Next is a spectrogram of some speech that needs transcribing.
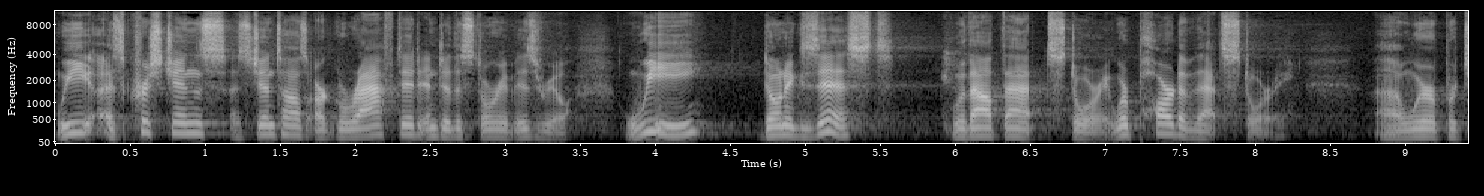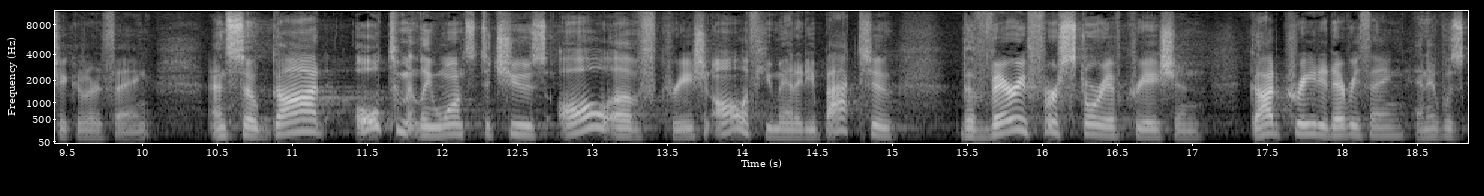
We, as Christians, as Gentiles, are grafted into the story of Israel. We don't exist without that story. We're part of that story. Uh, we're a particular thing. And so God ultimately wants to choose all of creation, all of humanity, back to the very first story of creation. God created everything, and it was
